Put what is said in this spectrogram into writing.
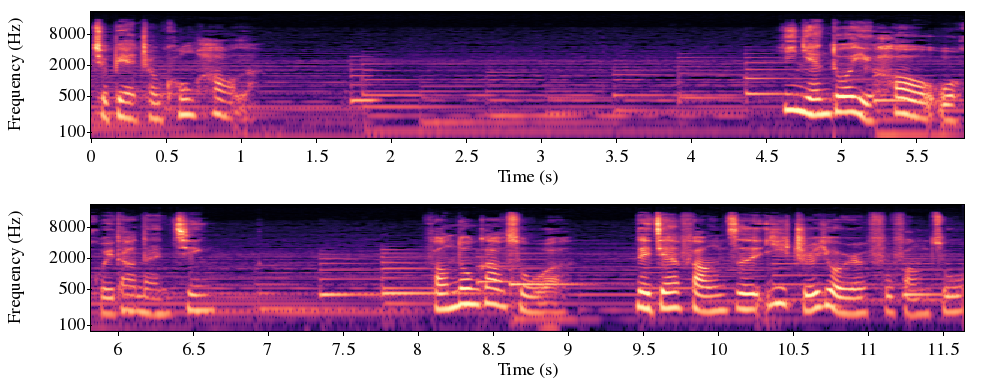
就变成空号了。一年多以后，我回到南京，房东告诉我。那间房子一直有人付房租，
